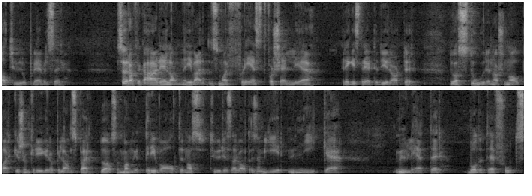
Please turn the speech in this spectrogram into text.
naturopplevelser. Sør-Afrika er det landet i verden som har flest forskjellige registrerte dyrearter. Du har store nasjonalparker som Krüger og Pilansberg. Du har også mange private naturreservater som gir unike muligheter. Både til fots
